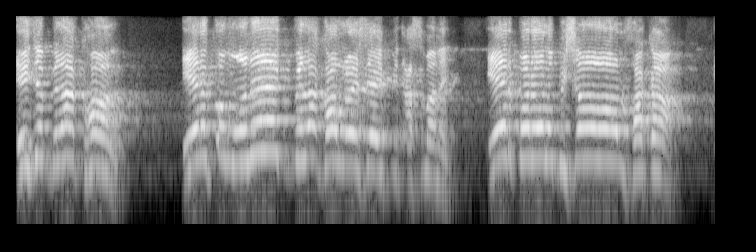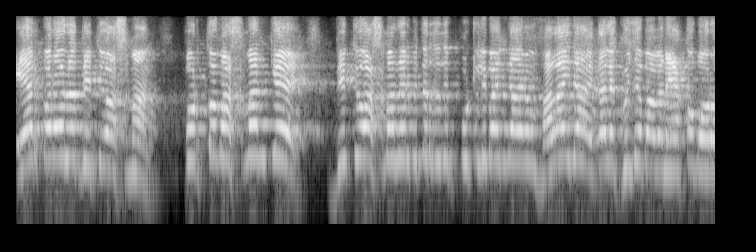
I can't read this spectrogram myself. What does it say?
এই যে ব্ল্যাক হল, এরকম অনেক ব্ল্যাক হল রয়েছে এই আসমানে। এরপরে হলো বিশাল ফাঁকা। এরপরে হলো দ্বিতীয় আসমান। প্রথম আসমানকে দ্বিতীয় আসমানের ভিতরে যদি পুটলি বান্ধা এবং ফালাই দেয়, তাহলে খুঁজে পাবে না এত বড়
